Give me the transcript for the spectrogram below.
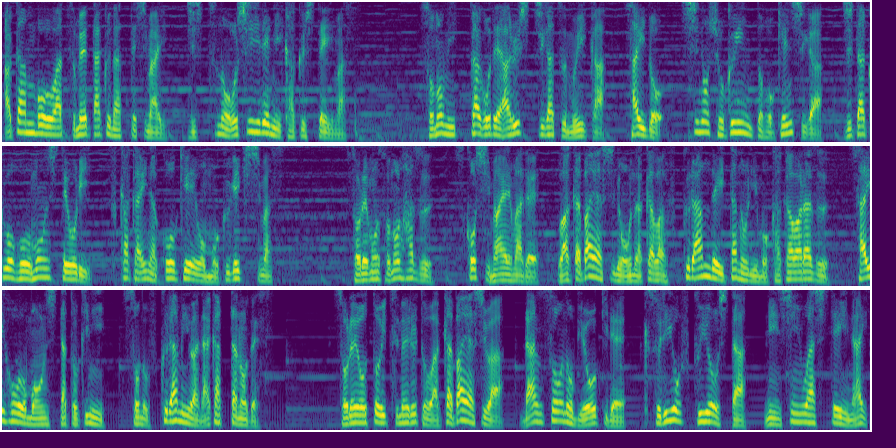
赤ん坊は冷たくなってしまい、自室の押し入れに隠しています。その3日後である7月6日、再度、市の職員と保健師が自宅を訪問しており、不可解な光景を目撃します。それもそのはず、少し前まで若林のお腹は膨らんでいたのにもかかわらず、再訪問した時にその膨らみはなかったのです。それを問い詰めると若林は、卵巣の病気で薬を服用した妊娠はしていない、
